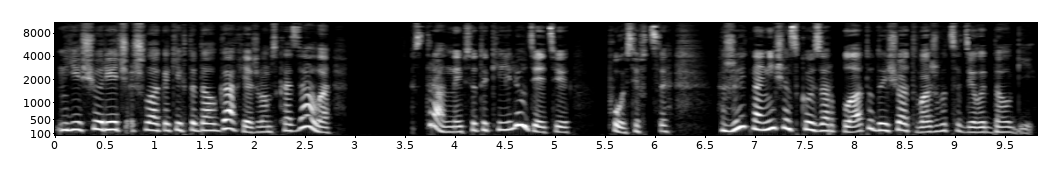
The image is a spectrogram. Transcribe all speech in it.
Еще речь шла о каких-то долгах, я же вам сказала...» Странные все-таки люди эти посевцы. Жить на нищенскую зарплату, да еще отваживаться делать долги.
